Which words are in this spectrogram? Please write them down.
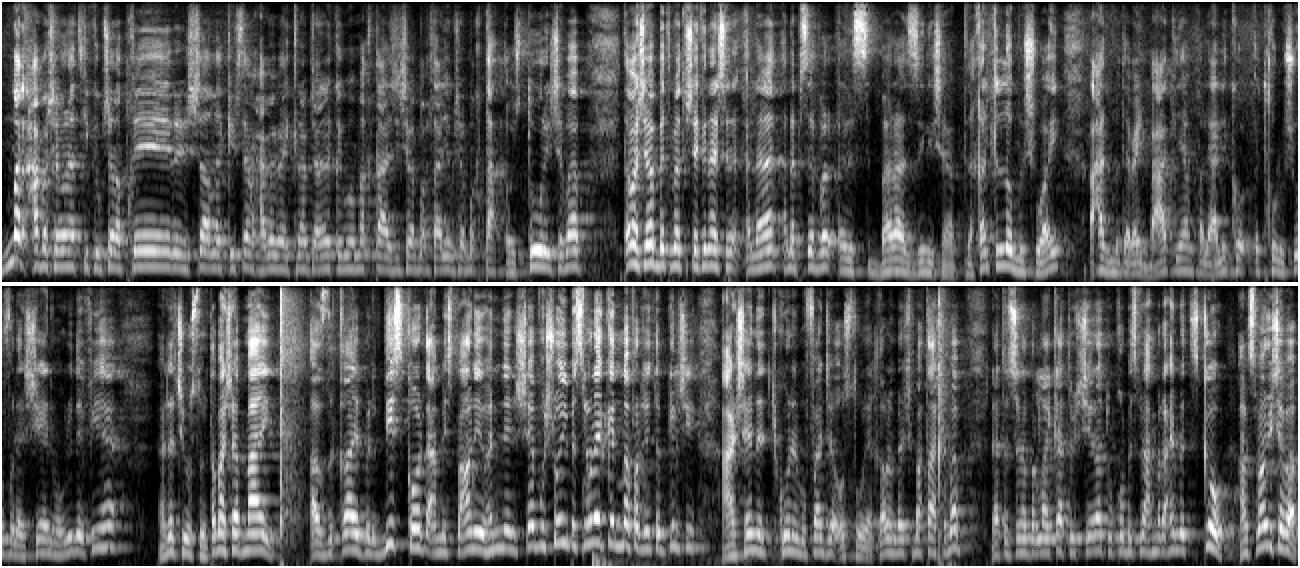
مرحبا شباب كيفكم؟ إن شاء الله بخير. إن شاء الله كيف سامح حبايبنا الكرام؟ جعلنا لكم اليوم مقطع شباب مقطع اليوم شباب مقطع أسطوري شباب. طبعا شباب مثل ما أنتم شايفين الآن أنا بسيرفر البرازيلي شباب. دخلت له من شوي. أحد المتابعين بعث لي قال لي عليكم ادخلوا شوفوا الأشياء اللي موجودة فيها. عن شيء أسطوري. طبعا شباب معي أصدقائي بالديسكورد عم يسمعوني وهن شافوا شوي بس ولكن ما فرجيتهم كل شيء عشان تكون المفاجأة أسطورية. قبل ما نبلش المقطع شباب لا تنسونا باللايكات والشيرات ونقول بسم الله الرحمن الرحيم let's go عم تسمعوني شباب؟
